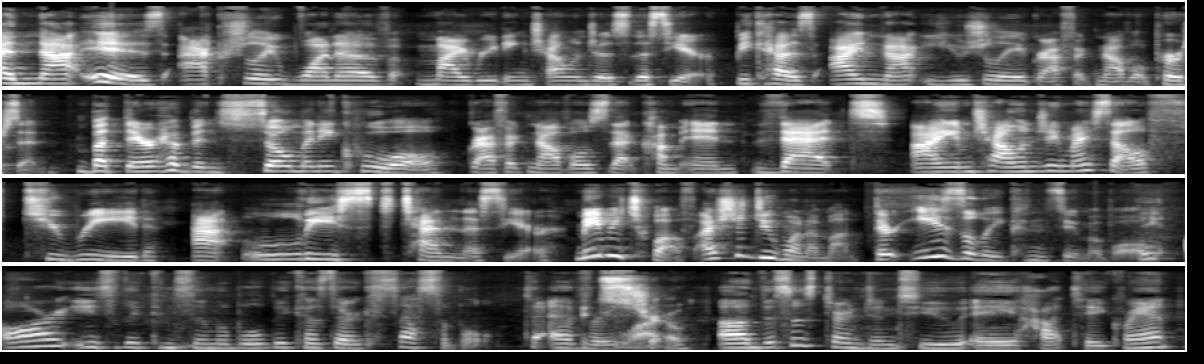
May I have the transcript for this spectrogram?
And that is actually one of my reading challenges this year because I'm not usually a graphic novel person. But there have been so many cool graphic novels that come in that I am challenging myself to read at least 10 this year. Maybe 12. I should do one a month. They're easily consumable. They are easily consumable because they're accessible to everyone. It's true. Um, this has turned into a hot take rant.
